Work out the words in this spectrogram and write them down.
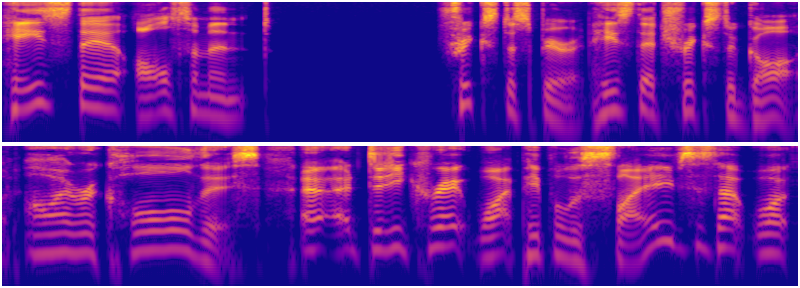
He's their ultimate trickster spirit. He's their trickster god. Oh, I recall this. Uh, uh, did he create white people as slaves? Is that what?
